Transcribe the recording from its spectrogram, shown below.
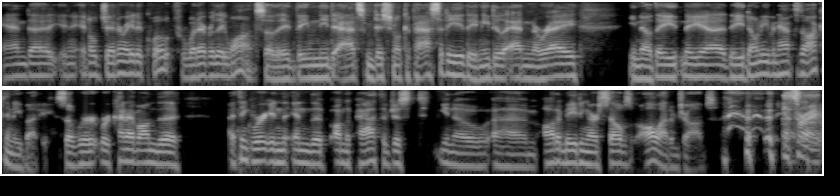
and uh, it'll generate a quote for whatever they want. So they they need to add some additional capacity. They need to add an array. You know, they they uh, they don't even have to talk to anybody. So we're we're kind of on the I think we're in the, in the on the path of just you know um, automating ourselves all out of jobs. that's so, right.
